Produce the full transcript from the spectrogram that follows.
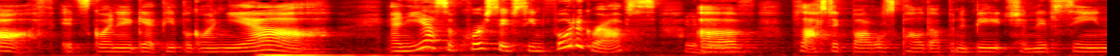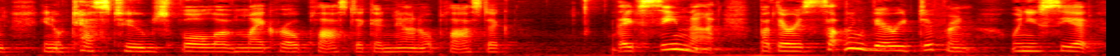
off. It's going to get people going, yeah and yes, of course, they've seen photographs mm-hmm. of plastic bottles piled up in a beach, and they've seen, you know, test tubes full of microplastic and nanoplastic. They've seen that, but there is something very different when you see it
